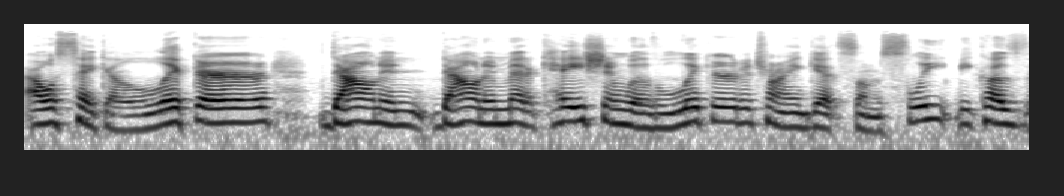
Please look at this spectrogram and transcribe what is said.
I was taking liquor, down in down in medication with liquor to try and get some sleep because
